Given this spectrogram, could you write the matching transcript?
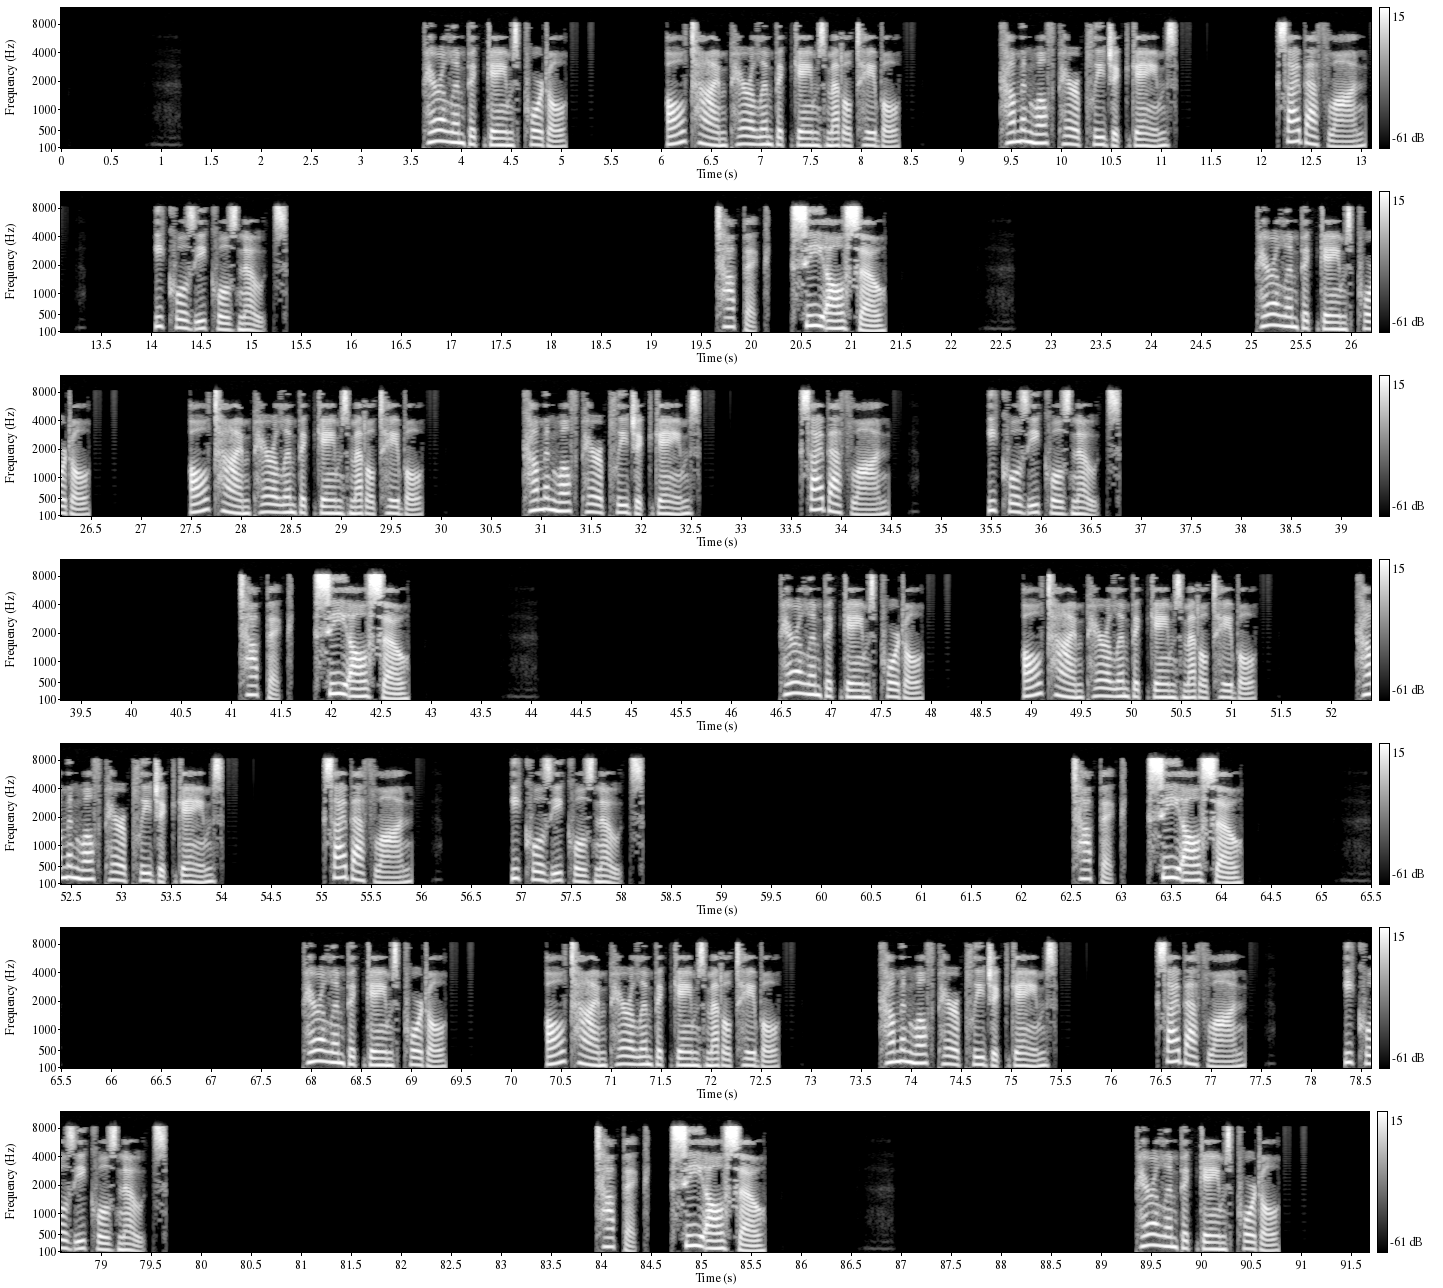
Paralympic Games portal. All-time Paralympic Games medal table. Commonwealth Paraplegic Games. Cybathlon. Notes. Topic. See also Paralympic Games portal All-time Paralympic Games medal table Commonwealth Paraplegic Games Cybathlon Notes Topic. See also Paralympic Games portal All-time Paralympic Games medal table Commonwealth Paraplegic Games Cybathlon equals equals Notes Topic. See also Paralympic Games portal All-time Paralympic Games medal table Commonwealth Paraplegic Games Cybathlon Notes Topic. See also Paralympic Games portal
